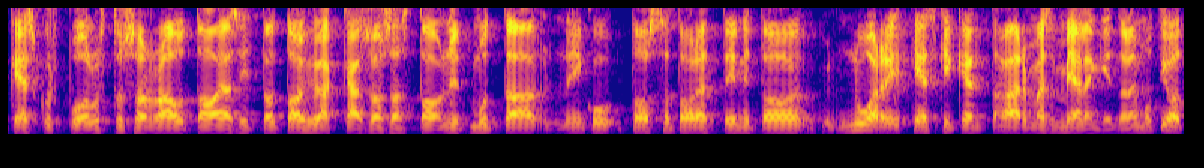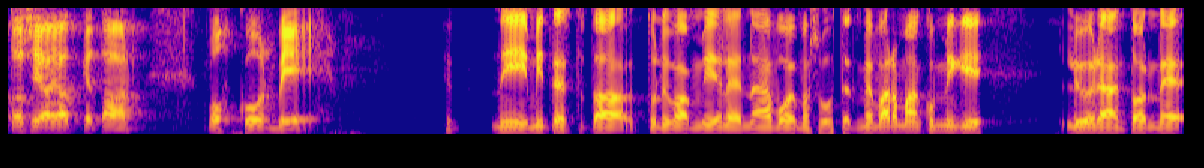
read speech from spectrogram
keskuspuolustus on rautaa ja sitten on toi hyökkäysosasto nyt, mutta niin kuin tuossa todettiin, niin tuo nuori keskikenttä on äärimmäisen mielenkiintoinen, mutta joo, tosiaan jatketaan lohkoon B. Et, niin, miten tota, tuli vaan mieleen nämä voimasuhteet? Me varmaan kumminkin lyödään tonne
